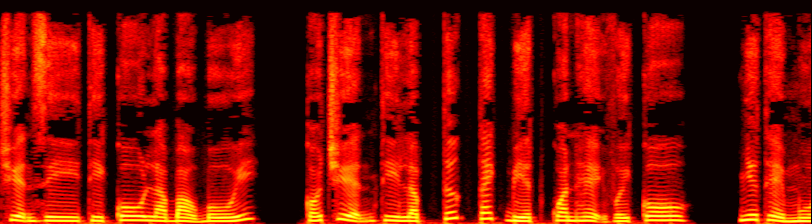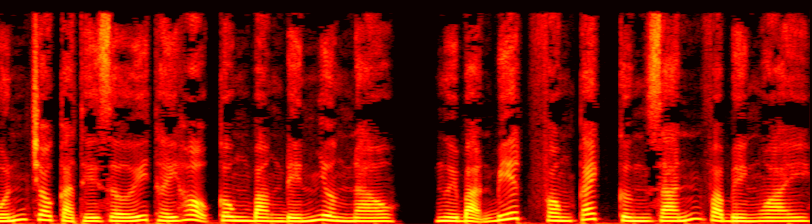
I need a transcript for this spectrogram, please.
Chuyện gì thì cô là bảo bối, có chuyện thì lập tức tách biệt quan hệ với cô, như thể muốn cho cả thế giới thấy họ công bằng đến nhường nào, người bạn biết phong cách cứng rắn và bề ngoài.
